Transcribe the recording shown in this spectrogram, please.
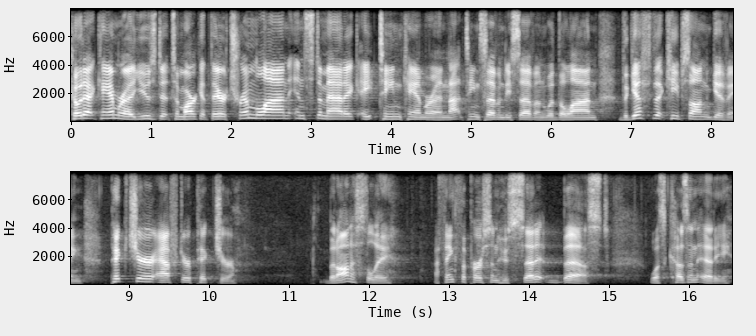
Kodak Camera used it to market their Trimlite Instamatic 18 camera in 1977 with the line, The gift that keeps on giving, picture after picture. But honestly, I think the person who said it best was Cousin Eddie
